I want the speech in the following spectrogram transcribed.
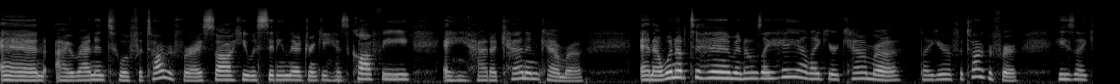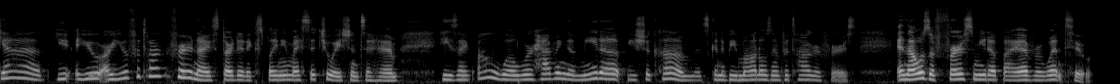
and I ran into a photographer. I saw he was sitting there drinking his coffee and he had a Canon camera. And I went up to him and I was like, "Hey, I like your camera. Like you're a photographer." He's like, "Yeah, you you are you a photographer?" And I started explaining my situation to him. He's like, "Oh, well, we're having a meetup. You should come. It's going to be models and photographers." And that was the first meetup I ever went to.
